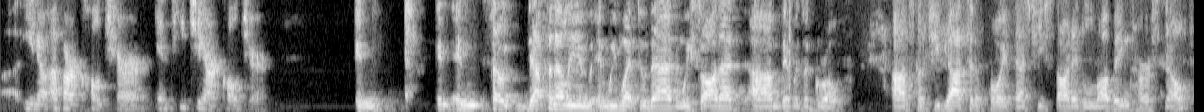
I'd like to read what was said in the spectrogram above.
uh, you know of our culture and teaching our culture. And and, and so definitely, and, and, we went through that, and we saw that um, there was a growth. Um, so she got to the point that she started loving herself,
